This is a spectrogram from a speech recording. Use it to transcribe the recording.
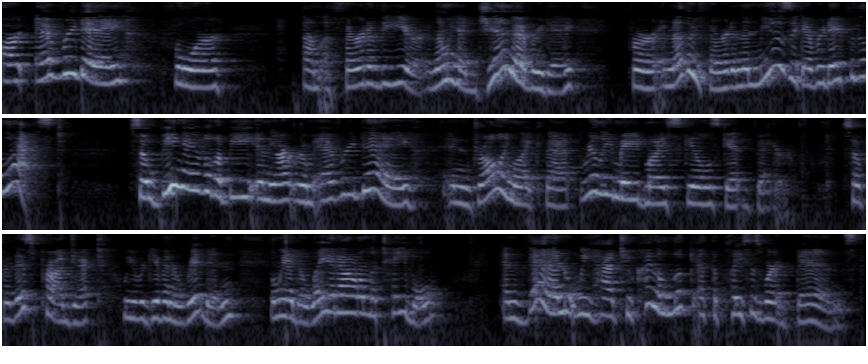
art every day for um, a third of the year. And then we had gym every day for another third, and then music every day for the last. So being able to be in the art room every day and drawing like that really made my skills get better. So for this project, we were given a ribbon and we had to lay it out on the table. And then we had to kind of look at the places where it bends.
